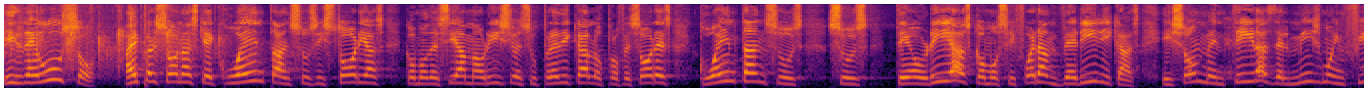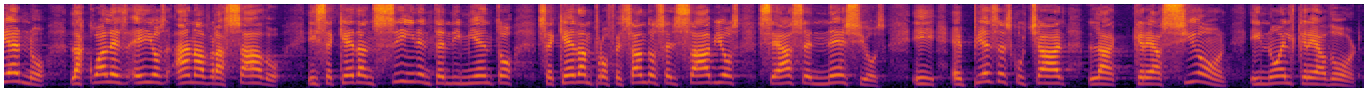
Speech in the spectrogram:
Y rehuso. Hay personas que cuentan sus historias, como decía Mauricio en su prédica, los profesores cuentan sus, sus teorías como si fueran verídicas y son mentiras del mismo infierno, las cuales ellos han abrazado y se quedan sin entendimiento, se quedan profesando ser sabios, se hacen necios y empieza a escuchar la creación y no el creador.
